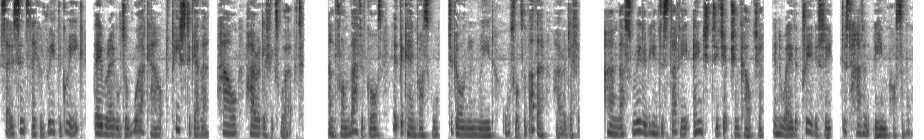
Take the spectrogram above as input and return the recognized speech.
So, since they could read the Greek, they were able to work out, piece together how hieroglyphics worked. And from that, of course, it became possible to go on and read all sorts of other hieroglyphics, and thus really begin to study ancient Egyptian culture in a way that previously just hadn't been possible.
